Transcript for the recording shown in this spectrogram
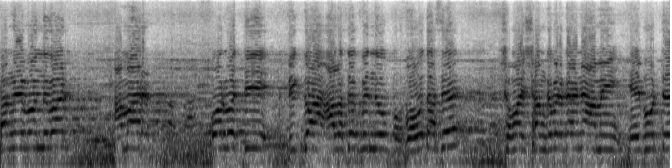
সঙ্গে বন্ধুগণ আমার পরবর্তী বিজ্ঞ আলোচক বিন্দু বহুত আছে। সময় সংক্ষেপের কারণে আমি এই মুহূর্তে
